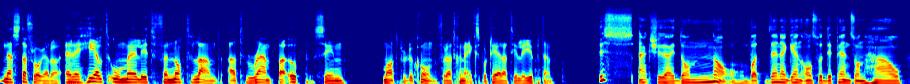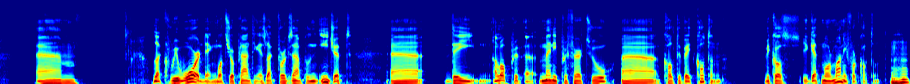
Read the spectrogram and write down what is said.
nästa fråga då. Är Mm. det helt omöjligt för något land att rampa upp sin matproduktion för att kunna exportera till Egypten? This actually I don't know, but then again, also depends on how, um, like rewarding what you're planting is. Like for example, in Egypt, uh, they a lot pre- uh, many prefer to uh, cultivate cotton because you get more money for cotton Mhm.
